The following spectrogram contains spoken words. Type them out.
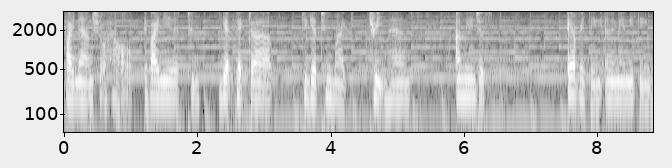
financial help. If I needed to get picked up, to get to my treatments, I mean, just everything and in anything.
